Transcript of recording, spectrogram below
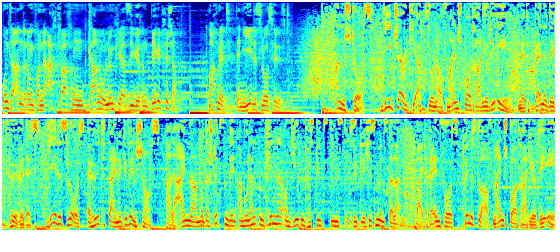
Unter anderem von der achtfachen Kanu-Olympiasiegerin Birgit Fischer. Mach mit, denn jedes Los hilft. Anstoß. Die Charity-Aktion auf meinsportradio.de mit Benedikt Hövedes. Jedes Los erhöht deine Gewinnchance. Alle Einnahmen unterstützen den ambulanten Kinder- und Jugendhospizdienst Südliches Münsterland. Weitere Infos findest du auf meinsportradio.de.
